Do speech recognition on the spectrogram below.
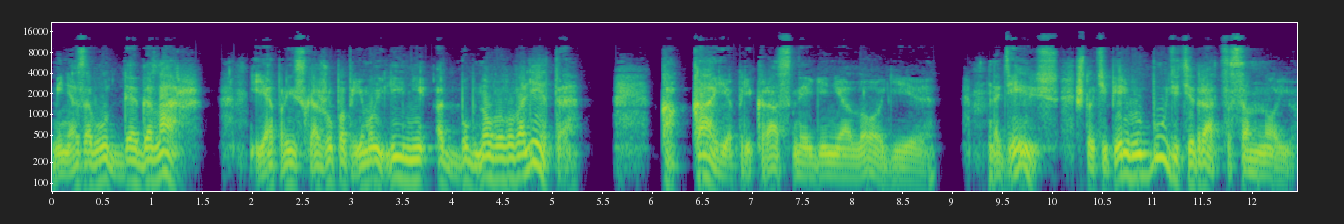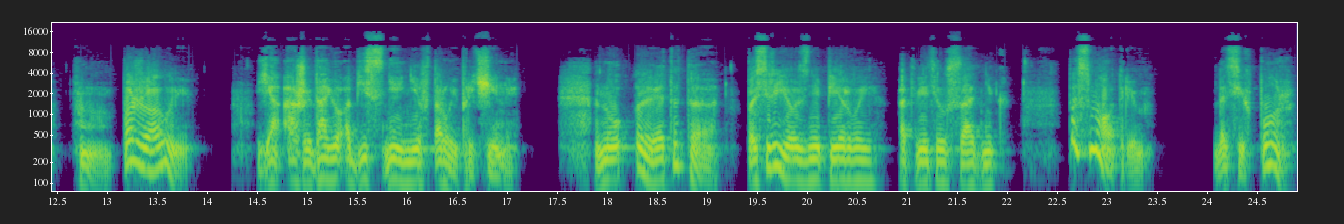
Меня зовут де Галар. Я происхожу по прямой линии от бубнового валета. Какая прекрасная генеалогия! Надеюсь, что теперь вы будете драться со мною. Хм, пожалуй. Я ожидаю объяснения второй причины. Ну, это-то посерьезнее первой, ответил всадник. Посмотрим. До сих пор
